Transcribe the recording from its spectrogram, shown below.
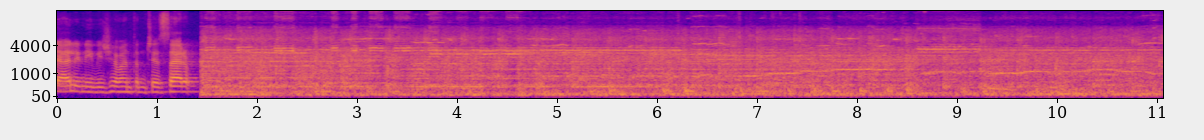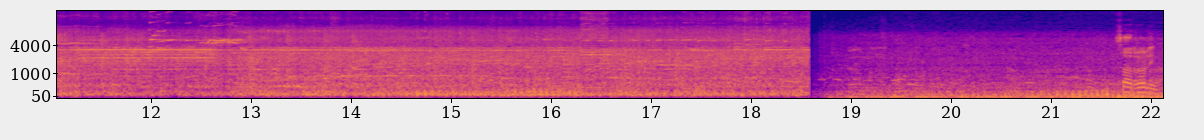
ర్యాలీని విజయవంతం చేశారు. సార్ రోలింగ్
